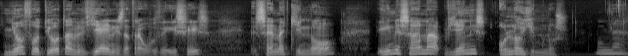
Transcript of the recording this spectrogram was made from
Νιώθω ότι όταν βγαίνεις να τραγουδήσεις σε ένα κοινό, είναι σαν να βγαίνεις ολόγυμνος. Ναι.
